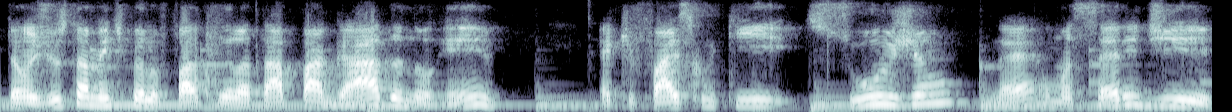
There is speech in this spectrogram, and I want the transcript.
Então, justamente pelo fato dela estar apagada no REM, é que faz com que surjam, né, uma série de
